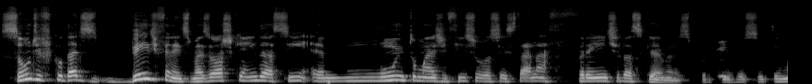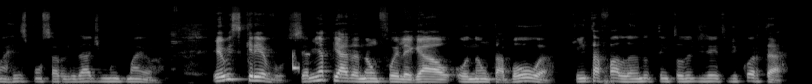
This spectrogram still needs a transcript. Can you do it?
São dificuldades bem diferentes, mas eu acho que ainda assim é muito mais difícil você estar na frente das câmeras, porque você tem uma responsabilidade muito maior. Eu escrevo, se a minha piada não foi legal ou não tá boa, quem está falando tem todo o direito de cortar.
